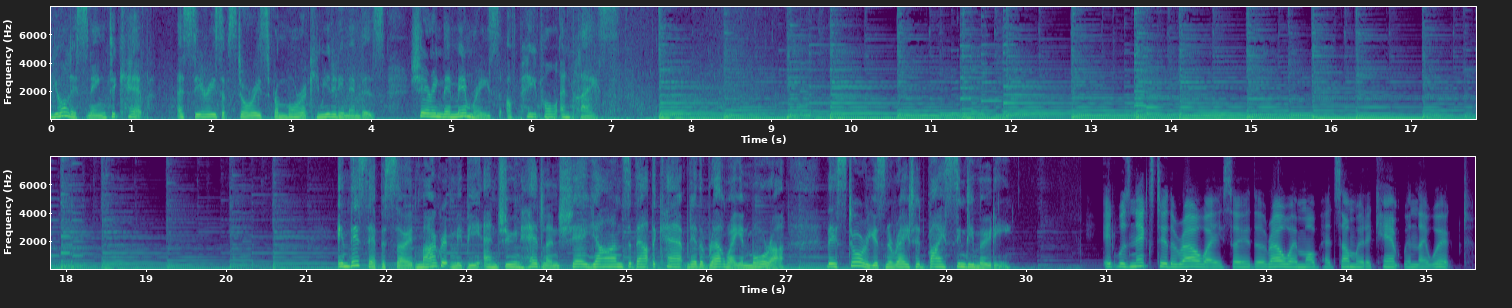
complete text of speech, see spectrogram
You're listening to KEP, a series of stories from Moora community members sharing their memories of people and place. In this episode, Margaret Mippy and June Headland share yarns about the camp near the railway in Moora. Their story is narrated by Cindy Moody. It was next to the railway, so the railway mob had somewhere to camp when they worked.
